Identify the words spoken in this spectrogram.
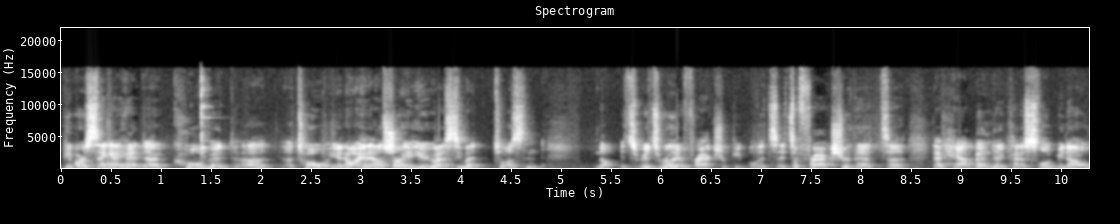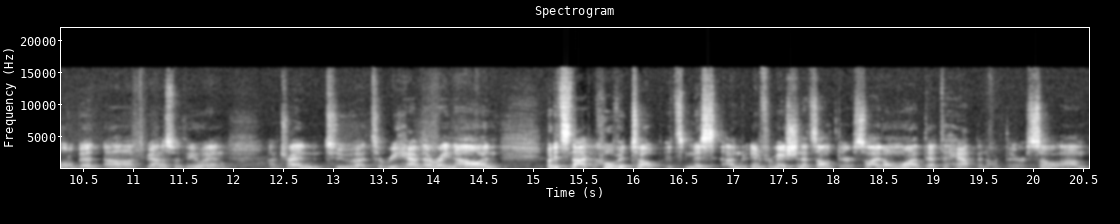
people were saying I had uh, COVID uh, a toe, you know, and I'll show you. You want to see my toes? No, it's it's really a fracture, people. It's it's a fracture that uh, that happened. It kind of slowed me down a little bit, uh, to be honest with you, and I'm trying to uh, to rehab that right now. And but it's not COVID toe. It's misinformation that's out there. So I don't want that to happen out there. So um,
